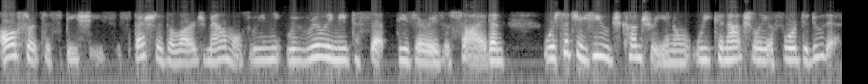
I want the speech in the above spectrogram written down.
all sorts of species, especially the large mammals. We need, we really need to set these areas aside. And we're such a huge country, you know, we can actually afford to do this.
